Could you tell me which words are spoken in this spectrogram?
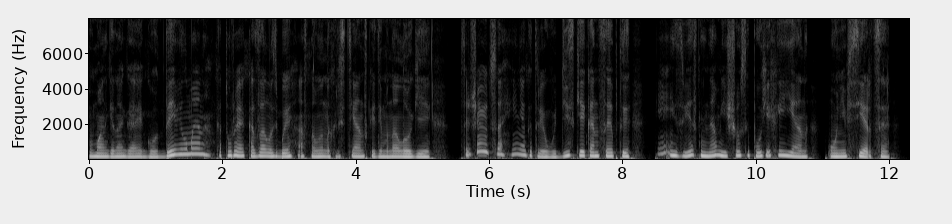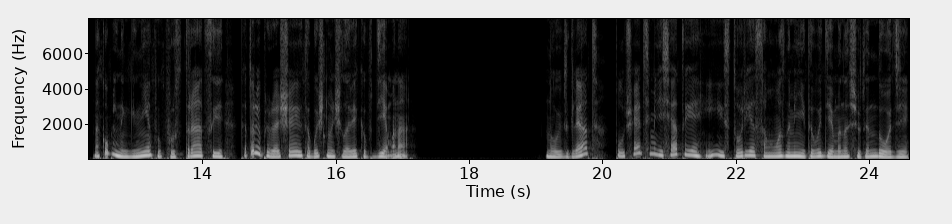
В манге Нагай God Devilman, которая, казалось бы, основана на христианской демонологии, встречаются и некоторые буддийские концепты, и известный нам еще с эпохи Хэйян «Они в сердце», накопленный гнев и фрустрации, которые превращают обычного человека в демона. Новый взгляд получает 70-е и история самого знаменитого демона Сютендоджи.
